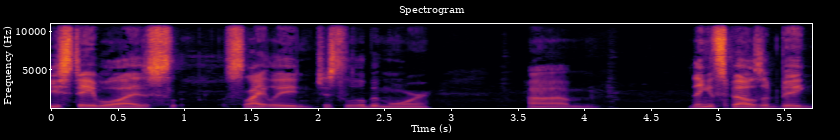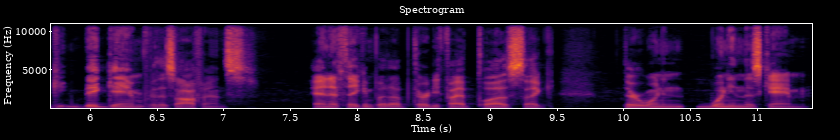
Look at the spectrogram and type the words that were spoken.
be stabilized slightly, just a little bit more. Um, I think it spells a big big game for this offense, and if they can put up thirty five plus, like they're winning winning this game,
